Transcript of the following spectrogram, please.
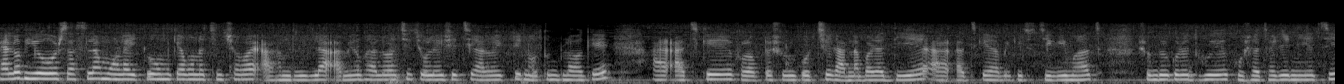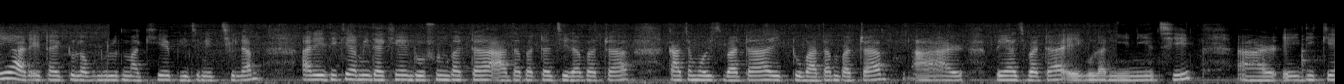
হ্যালো ভিউয়ার্স আসসালামু আলাইকুম। কেমন আছেন সবাই? আলহামদুলিল্লাহ, আমিও ভালো আছি। চলে এসেছি আরও একটি নতুন ব্লগে আর আজকে ব্লগটা শুরু করছি রান্নাবাড়া দিয়ে। আর আজকে আমি কিছু চিংড়ি মাছ সুন্দর করে ধুয়ে খোসা ছাড়িয়ে নিয়েছি। আর এটা একটু লবণ হলুদ মাখিয়ে ভেজে নিচ্ছিলাম। আর এদিকে আমি দেখেন রসুন বাটা, আদা বাটা, জিরা বাটা, কাঁচামরিচ বাটা, একটু বাদাম বাটা আর পেঁয়াজ বাটা, এইগুলা নিয়ে নিয়েছি। আর এইদিকে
